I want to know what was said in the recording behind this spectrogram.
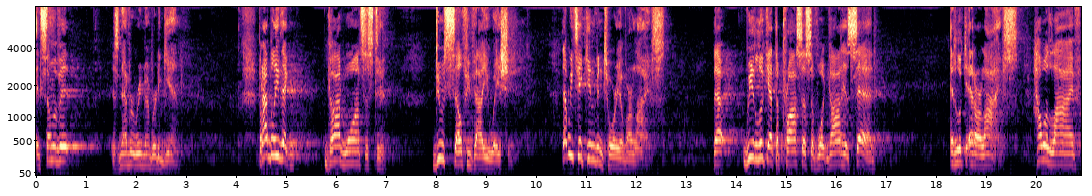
And some of it is never remembered again. But I believe that God wants us to do self evaluation, that we take inventory of our lives, that we look at the process of what God has said and look at our lives. How alive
